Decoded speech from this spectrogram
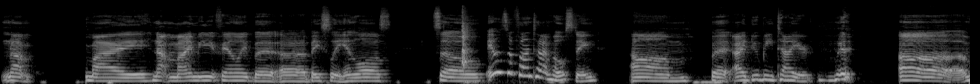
not my, not my immediate family, but uh, basically in laws. So it was a fun time hosting. Um, but I do be tired. uh,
